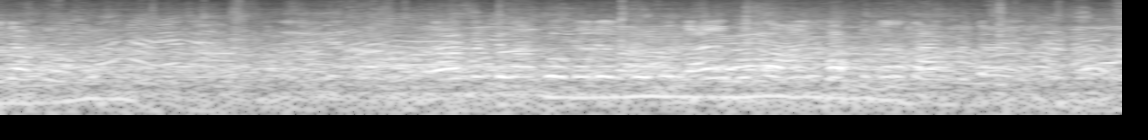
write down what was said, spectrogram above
جب کو۔ بجے تو بدھائی بتا ہم خط کر کے بدھائے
